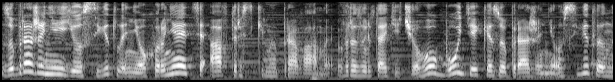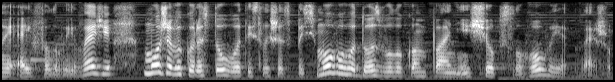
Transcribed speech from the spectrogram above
зображення її освітлення охороняється авторськими правами, в результаті чого будь-яке зображення освітленої Ейфелової вежі може використовуватись лише з письмового дозволу компанії, що обслуговує вежу.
